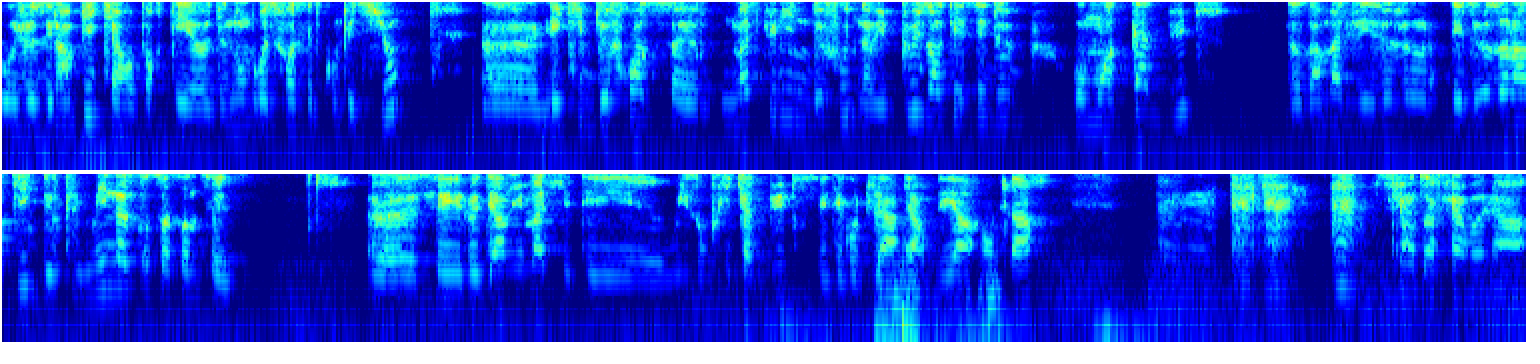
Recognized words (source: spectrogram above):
aux Jeux Olympiques, qui a remporté euh, de nombreuses fois cette compétition. Euh, l'équipe de France masculine de foot n'avait plus encaissé de au moins 4 buts dans un match des Jeux, Olympiques depuis 1976. c'est le dernier match où ils ont pris 4 buts, c'était contre la RDA en quart. si on doit faire la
